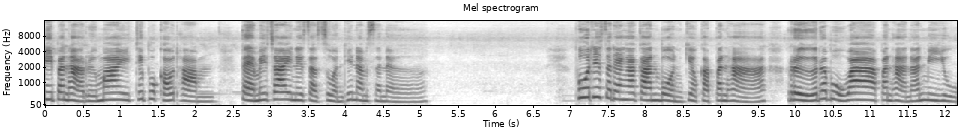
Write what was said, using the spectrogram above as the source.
มีปัญหาหรือไม่ที่พวกเขาทำแต่ไม่ใช่ในสัดส่วนที่นำเสนอ ผู้ที่แสดงอาการบ่นเกี่ยวกับปัญหา หรือระบุว่าปัญหานั้นมีอยู่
